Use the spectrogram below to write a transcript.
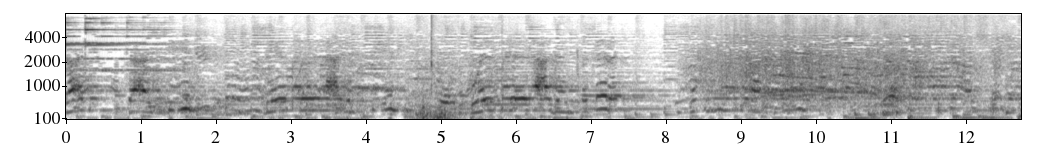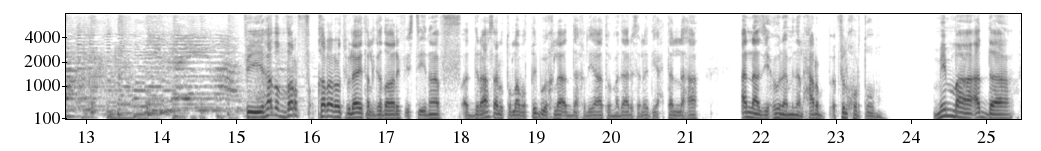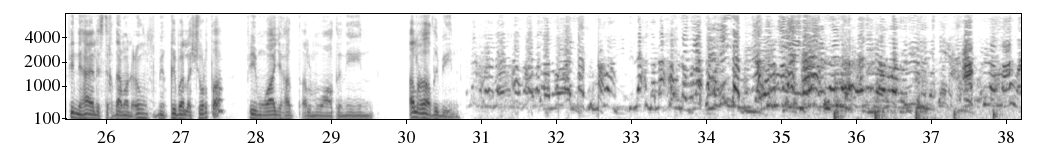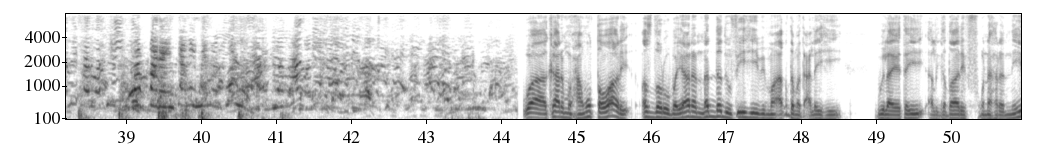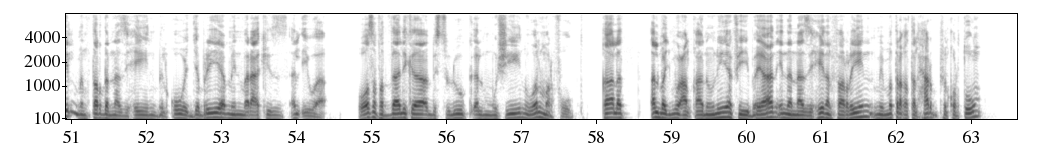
تحلف تعديني بملعقة الصيني والملعقة انكسرت في هذا الظرف قررت ولاية القضارف استئناف الدراسة لطلاب الطب وإخلاء الداخليات والمدارس التي احتلها النازحون من الحرب في الخرطوم. مما أدى في النهاية لاستخدام العنف من قبل الشرطة في مواجهة المواطنين الغاضبين. وكان محامو الطوارئ أصدروا بيانا نددوا فيه بما أقدمت عليه ولايتي القضارف ونهر النيل من طرد النازحين بالقوة الجبرية من مراكز الإيواء. ووصفت ذلك بالسلوك المشين والمرفوض. قالت المجموعة القانونية في بيان إن النازحين الفارين من مطرقة الحرب في الخرطوم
